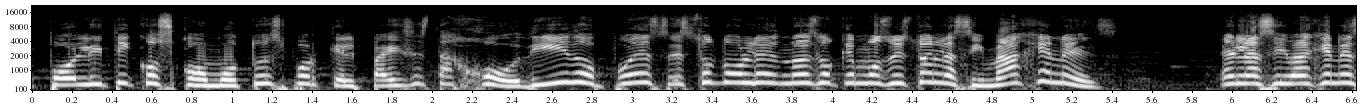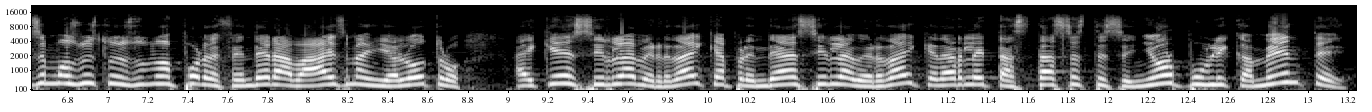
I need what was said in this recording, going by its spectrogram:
políticos como tú es porque el país está jodido, pues. Esto no, no es lo que hemos visto en las imágenes. En las imágenes hemos visto eso no por defender a Weisman y al otro. Hay que decir la verdad, hay que aprender a decir la verdad, hay que darle tastaza a este señor públicamente.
